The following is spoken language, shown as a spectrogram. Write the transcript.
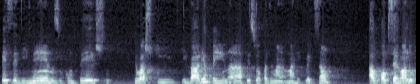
percebi menos o contexto. Eu acho que, que vale a pena a pessoa fazer uma, uma reflexão observando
